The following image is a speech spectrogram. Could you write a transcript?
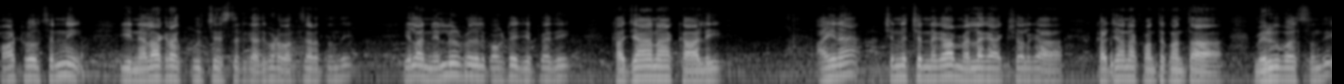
పాట్ హోల్స్ అన్నీ ఈ నెలాఖరాకు పూర్తి చేసేటట్టుగా అది కూడా వర్క్ జరుగుతుంది. ఇలా నెల్లూరు ప్రజలకు ఒకటే చెప్పేది ఖజానా ఖాళీ. అయినా చిన్న చిన్నగా మెల్లగా యాక్చువల్గా ఖజానా కొంత కొంత మెరుగుపరుస్తుంది.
